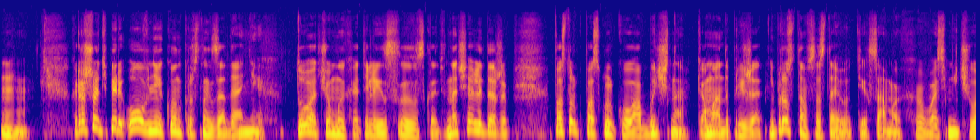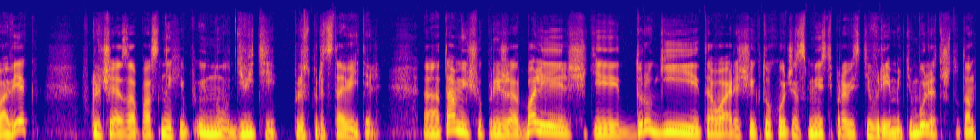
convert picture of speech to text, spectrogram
Угу. Хорошо, теперь о внеконкурсных заданиях. То, о чем мы хотели сказать в начале даже, поскольку, поскольку обычно команда приезжает не просто там в составе вот тех самых восьми человек, включая запасных, и, ну, 9 плюс представитель. А, там еще приезжают болельщики, другие товарищи, кто хочет вместе провести время. Тем более, что там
